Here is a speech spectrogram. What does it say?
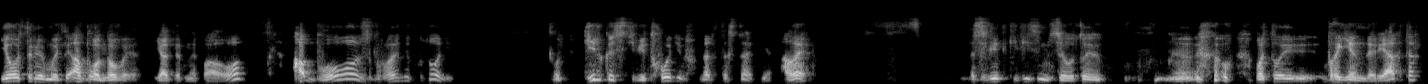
і отримати або нове ядерне паливо, або збройний плутоній. От кількості відходів достатньо. Але звідки візьметься отой, е, отой воєнний реактор,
